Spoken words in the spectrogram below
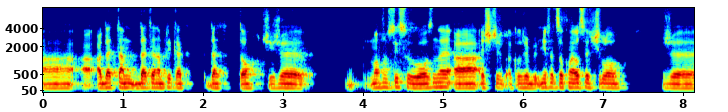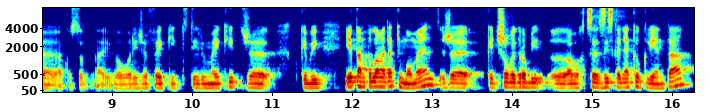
a, a dať tam, dať tam napríklad dať to, čiže možnosti sú rôzne a ešte akože mne sa celkom aj osvedčilo, že ako sa aj hovorí, že fake it till you make it, že keby je tam podľa mňa taký moment, že keď človek robí e, alebo chce získať nejakého klienta,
